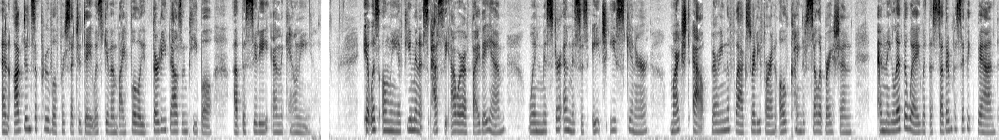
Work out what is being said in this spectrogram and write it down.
And Ogden's approval for such a day was given by fully 30,000 people of the city and the county. It was only a few minutes past the hour of 5 a.m. when Mr. and Mrs. H. E. Skinner marched out bearing the flags ready for an old kind of celebration, and they led the way with the Southern Pacific Band,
